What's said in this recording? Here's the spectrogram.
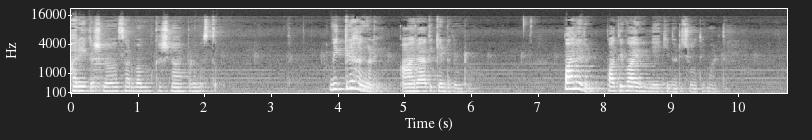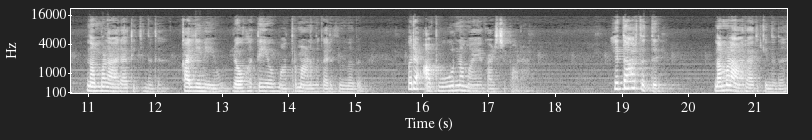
ഹരേ കൃഷ്ണ സർവം കൃഷ്ണാർപ്പണമസ്തു. വിഗ്രഹങ്ങളെ ആരാധിക്കേണ്ടതുണ്ടോ? പലരും പതിവായി ഉന്നയിക്കുന്ന ഒരു ചോദ്യമാണിത്. നമ്മൾ ആരാധിക്കുന്നത് കല്ലിനെയോ ലോഹത്തെയോ മാത്രമാണെന്ന് കരുതുന്നത് ഒരു അപൂർണമായ കാഴ്ചപ്പാടാണ്. യഥാർത്ഥത്തിൽ നമ്മൾ ആരാധിക്കുന്നത്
